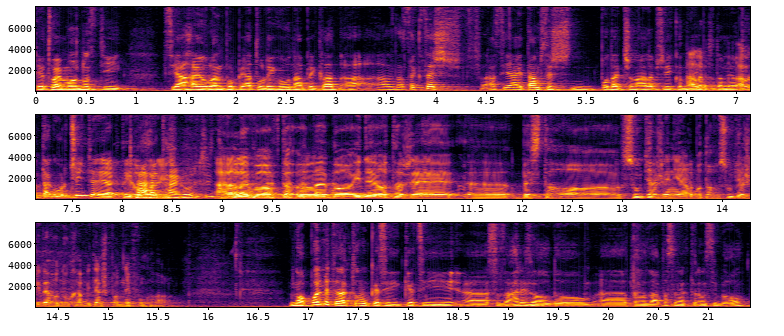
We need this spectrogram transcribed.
tie tvoje možnosti siahajú len po 5. ligu napríklad, a, ale zase chceš, asi aj tam chceš podať čo najlepší výkon. Ale, tam ale tak určite, jak ty hovoríš. tak určite. Lebo, to, lebo ide o to, že e, bez toho súťaženia alebo toho súťaživého ducha by ten šport nefungoval. No poďme teda k tomu, keď si, keď si uh, sa zahryzol do uh, toho zápasu, na ktorom si bol.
